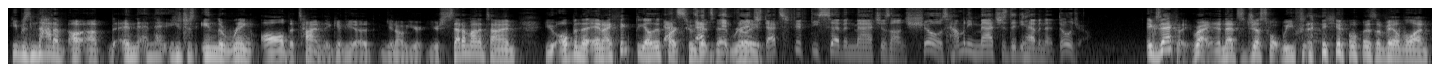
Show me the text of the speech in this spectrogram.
he was not a, a, a and and that, he's just in the ring all the time. They give you a you know your your set amount of time. You open the and I think the other part too that, that really Rich, that's 57 matches on shows. How many matches did he have in that dojo? Exactly right, and that's just what we you know was available on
